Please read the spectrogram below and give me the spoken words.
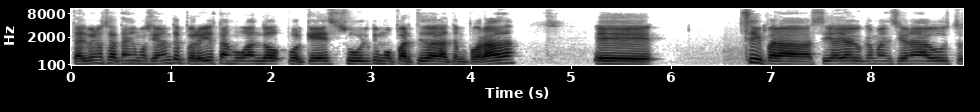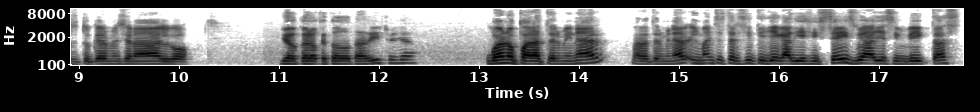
tal vez no sea tan emocionante, pero ellos están jugando porque es su último partido de la temporada. Eh, sí, para si hay algo que mencionar, Augusto, si tú quieres mencionar algo. Yo creo que todo está dicho ya. Bueno, para terminar, para terminar, el Manchester City llega a 16 valles invictas.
